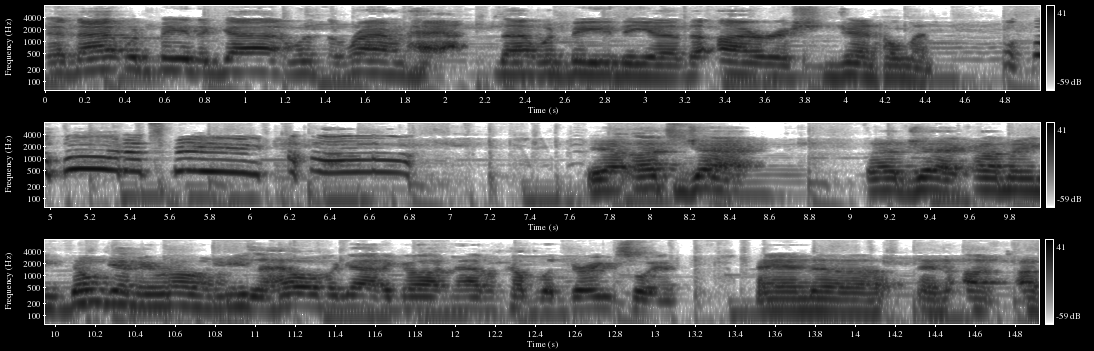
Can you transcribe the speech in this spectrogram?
and that would be the guy with the round hat. That would be the uh, the Irish gentleman. That's me! Yeah, that's Jack. That Jack. I mean, don't get me wrong. He's a hell of a guy to go out and have a couple of drinks with. And uh, and I, I,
